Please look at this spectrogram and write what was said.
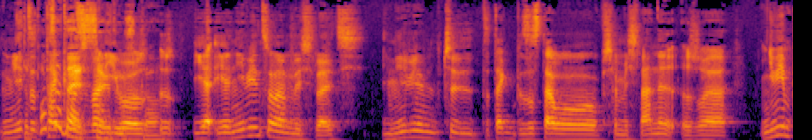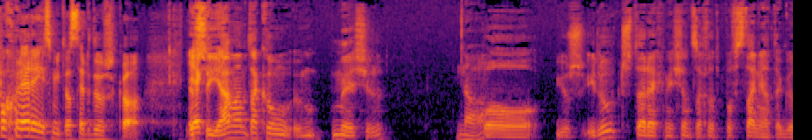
mnie To to, tak rozwaliło, ja, ja nie wiem, co mam myśleć. I Nie wiem, czy to tak zostało przemyślane, że nie wiem, po cholerę jest mi to serduszko. Jak... Znaczy, ja mam taką myśl, No, po już ilu? Czterech miesiącach od powstania tego,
